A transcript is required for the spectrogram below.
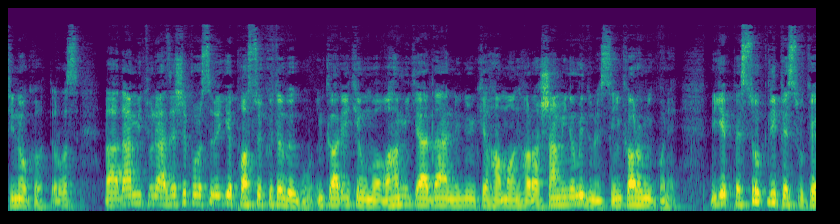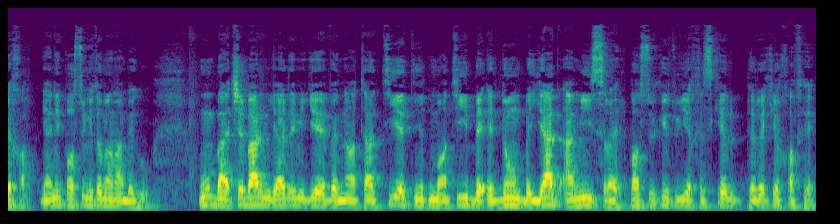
تینوکوت درست؟ بعدا می‌تونه ازش پرسه بگه پاسوکتو بگو. این کاری که اون موقع ها می‌کردن می‌دونیم که هامان هاراشم اینو می‌دونست این کارو می‌کنه. میگه پسوکلی پسوکه خوا. یعنی پاسوکتو به من بگو. اون بچه برمیگرده میگه به ناتتی نیقماتی به ادوم به ید امی اسرائیل. پاسوکی توی خسکل پرک خافه.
